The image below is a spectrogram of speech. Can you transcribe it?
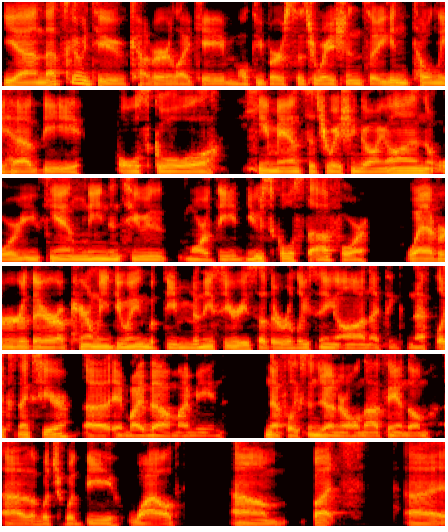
Yeah, and that's going to cover like a multiverse situation. So you can totally have the old school He Man situation going on, or you can lean into more of the new school stuff, or whatever they're apparently doing with the miniseries that they're releasing on, I think, Netflix next year. Uh, and by them, I mean Netflix in general, not fandom, uh, which would be wild. Um, but uh,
